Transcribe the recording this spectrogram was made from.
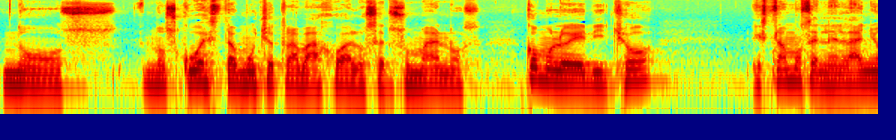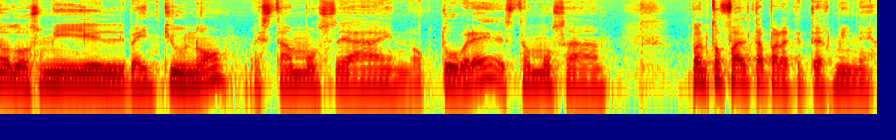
nos, nos cuesta mucho trabajo a los seres humanos. Como lo he dicho, estamos en el año 2021, estamos ya en octubre, estamos a... ¿Cuánto falta para que termine?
